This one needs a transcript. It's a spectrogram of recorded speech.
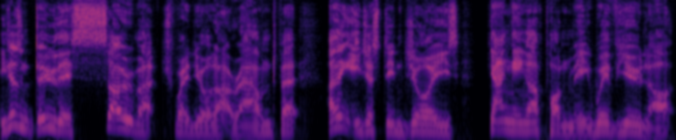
He doesn't do this so much when you're not around, but I think he just enjoys ganging up on me with you lot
